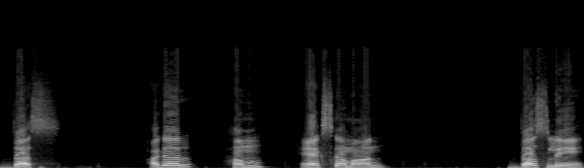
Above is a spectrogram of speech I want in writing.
10 अगर हम x का मान 10 लें,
